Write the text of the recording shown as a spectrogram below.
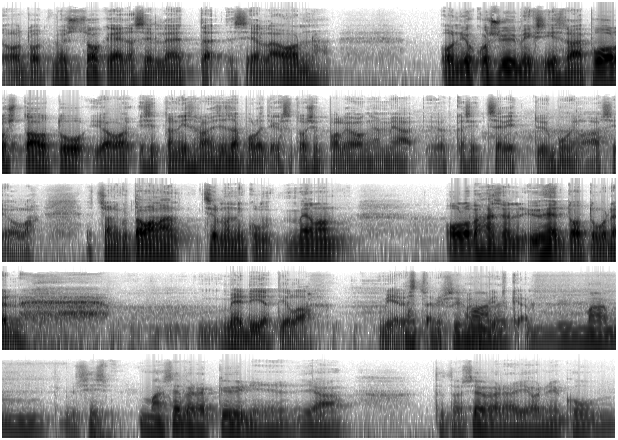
ollut myös sokeita sille, että siellä on on joku syy, miksi Israel puolustautuu, ja sitten on Israelin sisäpolitiikassa tosi paljon ongelmia, jotka sitten selittyy muilla asioilla. Et se on niin tavallaan, silloin niin meillä on ollut vähän sellainen yhden totuuden mediatila mielestäni siis mä, pitkään. Mä, siis mä oon sen verran kyyninen ja tota, sen verran jo niin kuin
